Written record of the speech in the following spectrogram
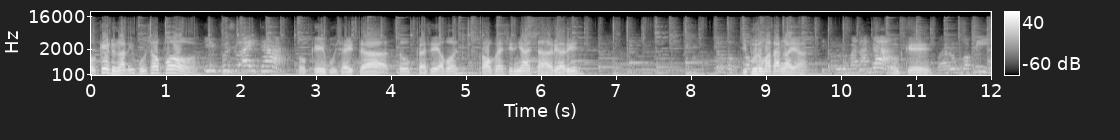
Oke dengan Ibu Sopo. Ibu Suaida, Oke Ibu Saida, tugasnya apa? Profesinya sehari-hari ibu rumah tangga ya? ibu rumah tangga, Oke, warung kopi.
